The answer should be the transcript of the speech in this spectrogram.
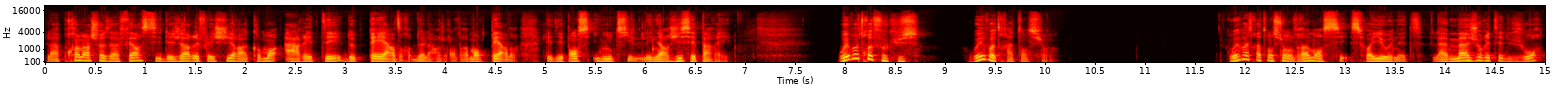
la première chose à faire, c'est déjà réfléchir à comment arrêter de perdre de l'argent, vraiment perdre les dépenses inutiles. L'énergie, c'est pareil. Où est votre focus? Où est votre attention? Où est votre attention? Vraiment, soyez honnête. La majorité du jour,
